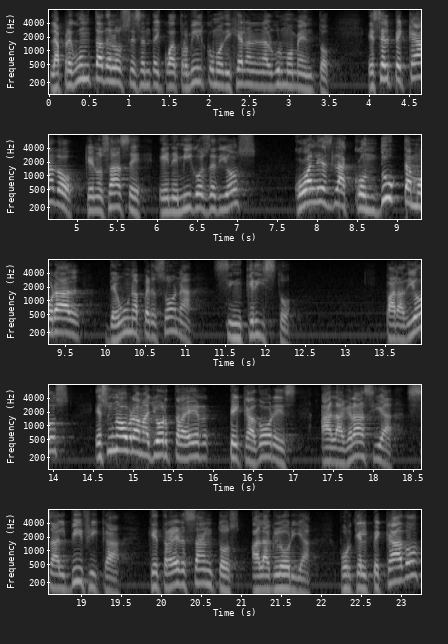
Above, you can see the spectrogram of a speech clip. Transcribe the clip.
La pregunta de los 64 mil, como dijeran en algún momento, ¿es el pecado que nos hace enemigos de Dios? ¿Cuál es la conducta moral de una persona sin Cristo? Para Dios es una obra mayor traer pecadores a la gracia salvífica que traer santos a la gloria, porque el pecado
